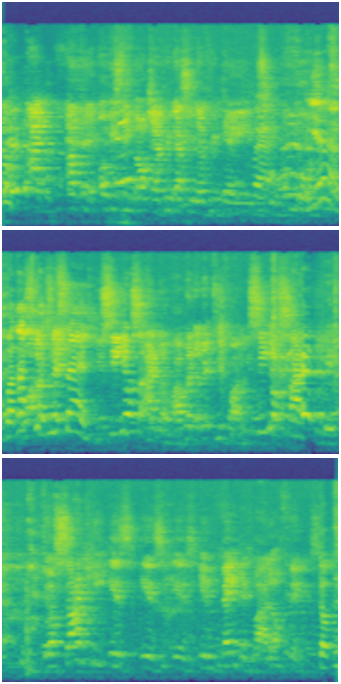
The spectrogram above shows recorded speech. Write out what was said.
No, I, okay, obviously not every lesson every day. in school, of course. Yeah, but that's what I'm you saying- said. You see your side, no, I went a bit too far. You see your side here. Your psyche is is is invaded by a lot of things. Dr.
